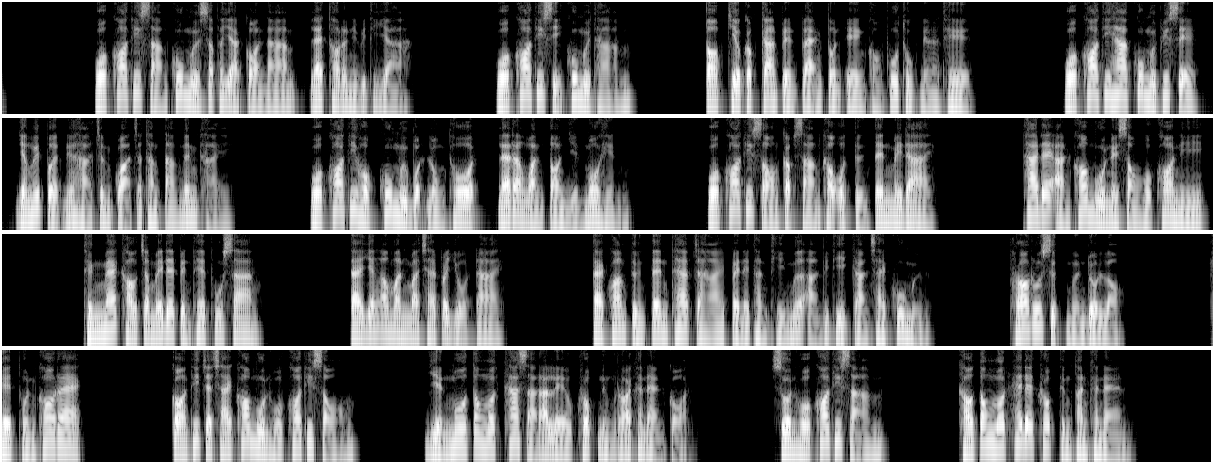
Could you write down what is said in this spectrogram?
หัวข้อที่สามคู่มือทรัพยากรน้ำและธรณีวิทยา หัวข้อที่สี่คู่มือถาม ตอบเกี่ยวกับการเปลี่ยนแปลงตนเองของผู้ถูกเนรเทศ หัวข้อที่ห้าคู่มือพิเศษยังไม่เปิดเนื้อหาจนกว่าจะทำตามเงื่อนไข หัวข้อที่หกคู่มือบทลงโทษ และรางวัลตอนเหยียนโม่เห็น หัวข้อที่สองกับสามเขาอดตื่นเต้นไม่ได้ ถ้าได้อ่านข้อมูลในสองหัวข้อนี้ ถึงแม้เขาจะไม่ได้เป็นเทพผู้สร้าง แต่ยังเอามันมาใช้ประโยชน์ได้ แต่ความตื่นเต้นแทบจะหายไปในทันทีเมื่ออ่านวิธีการใช้คู่มือ เพราะรู้สึกเหมือนโดนหลอก เหตุผลข้อแรก ก่อนที่จะใช้ข้อมูลหัวข้อที่สองเหยียนโม่ต้องลดค่าสาระเลวครบ 100 คะแนนก่อน ส่วนหัวข้อที่สามเขาต้องลดให้ได้ครบถึงพันคะแนน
